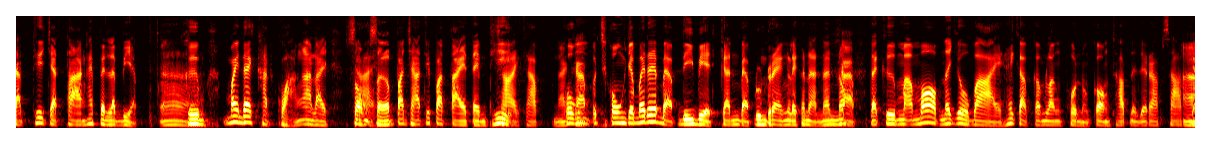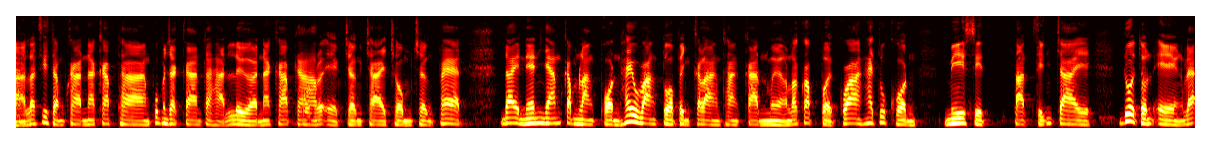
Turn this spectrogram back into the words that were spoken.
จัดที่จัดทางให้เป็นระเบียบอ่าคือไม่ได้ขัดขวางอะไรส่งเสริมประชาธิปไตยเต็มที่ใช่ครับนะคงครับคงจะไม่ได้แบบดีเบตกันแบบรุนแรงอะไรขนาดนั้นคเนาะรับแต่คือมามอบนโยบายให้กับกำลังพลของกองทัพเนี่ยได้รับทราบกัอ่านและที่สำคัญนะครับทางผู้บัญชาการทหารเรือนะครับครัพบลเรือเอกเชิงชายชมเชิงแพทย์ ได้เน้นย้ำกำลังพลให้วางตัวเป็นกลางทางการเมือง แล้วก็เปิดกว้างให้ทุกคนมีสิทธิ์ ตัดสินใจด้วยตนเอง และ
